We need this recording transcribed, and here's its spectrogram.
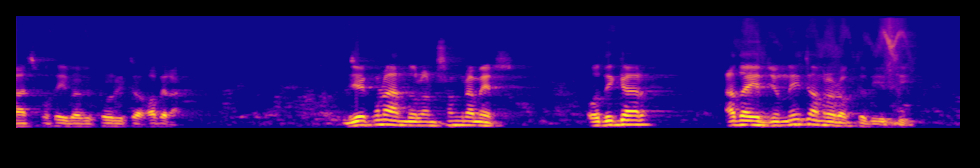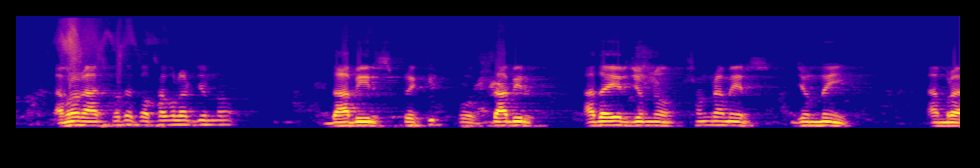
রাজপথে এইভাবে প্রেরিত হবে না। যে কোনো আন্দোলন সংগ্রামের অধিকার আদায়ের জন্যই তো আমরা রক্ত দিয়েছি। আমরা রাজপথে কথা বলার জন্য, দাবির দাবির আদায়ের জন্য, সংগ্রামের জন্যই আমরা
